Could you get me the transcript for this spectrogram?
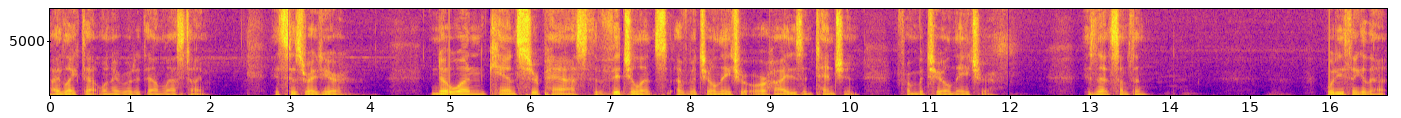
I like that when I wrote it down last time. It says right here, no one can surpass the vigilance of material nature or hide his intention from material nature. Isn't that something? What do you think of that?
